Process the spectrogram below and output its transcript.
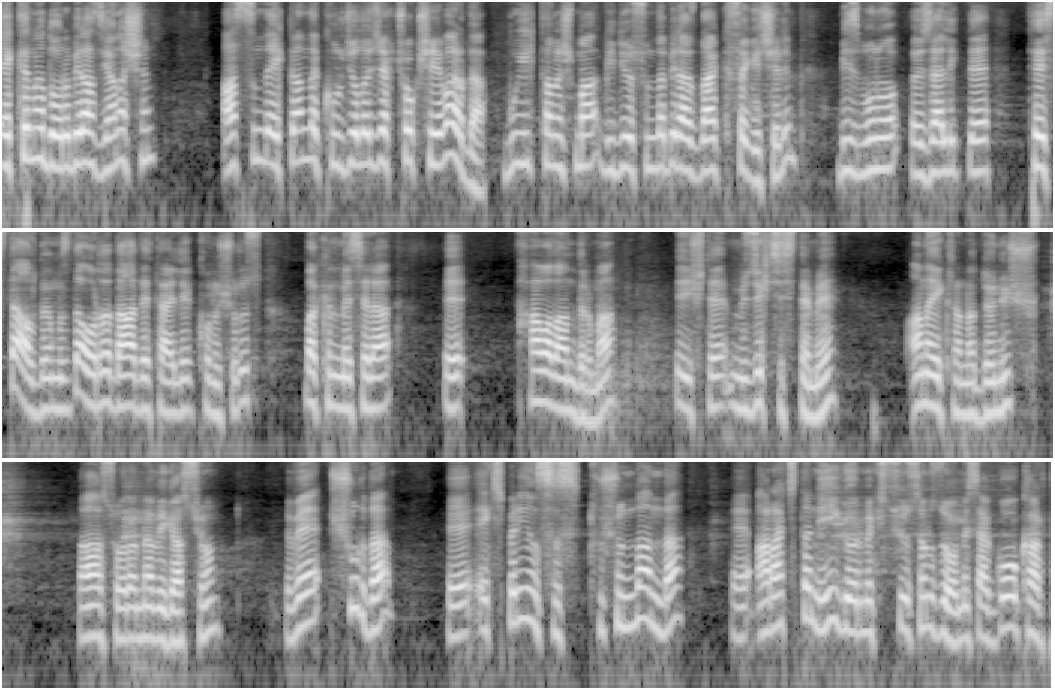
ekrana doğru biraz yanaşın. Aslında ekranda kurcalayacak çok şey var da bu ilk tanışma videosunda biraz daha kısa geçelim. Biz bunu özellikle teste aldığımızda orada daha detaylı konuşuruz. Bakın mesela e, havalandırma, e, işte müzik sistemi, ana ekrana dönüş, daha sonra navigasyon ve şurada e, Experiences tuşundan da e, araçta neyi görmek istiyorsanız o. Mesela go kart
